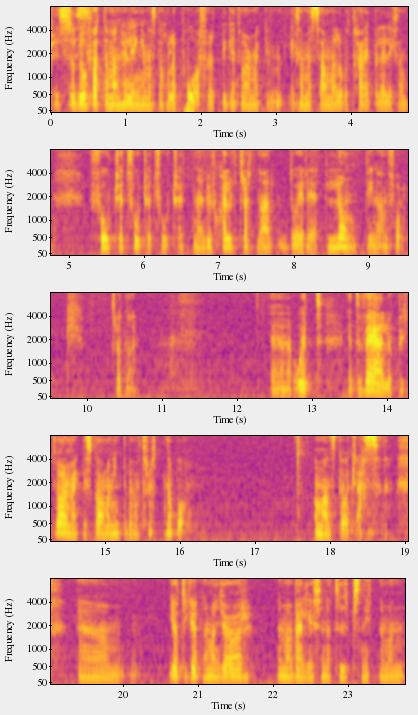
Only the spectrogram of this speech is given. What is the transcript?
Precis. Så då fattar man hur länge man ska hålla på för att bygga ett varumärke liksom med samma logotyp. Eller liksom fortsätt, fortsätt, fortsätt. När du själv tröttnar, då är det långt innan folk tröttnar. Eh, och ett, ett väluppbyggt varumärke ska man inte behöva tröttna på. Om man ska vara krass. Eh, jag tycker att när man gör, när man väljer sina typsnitt, när man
